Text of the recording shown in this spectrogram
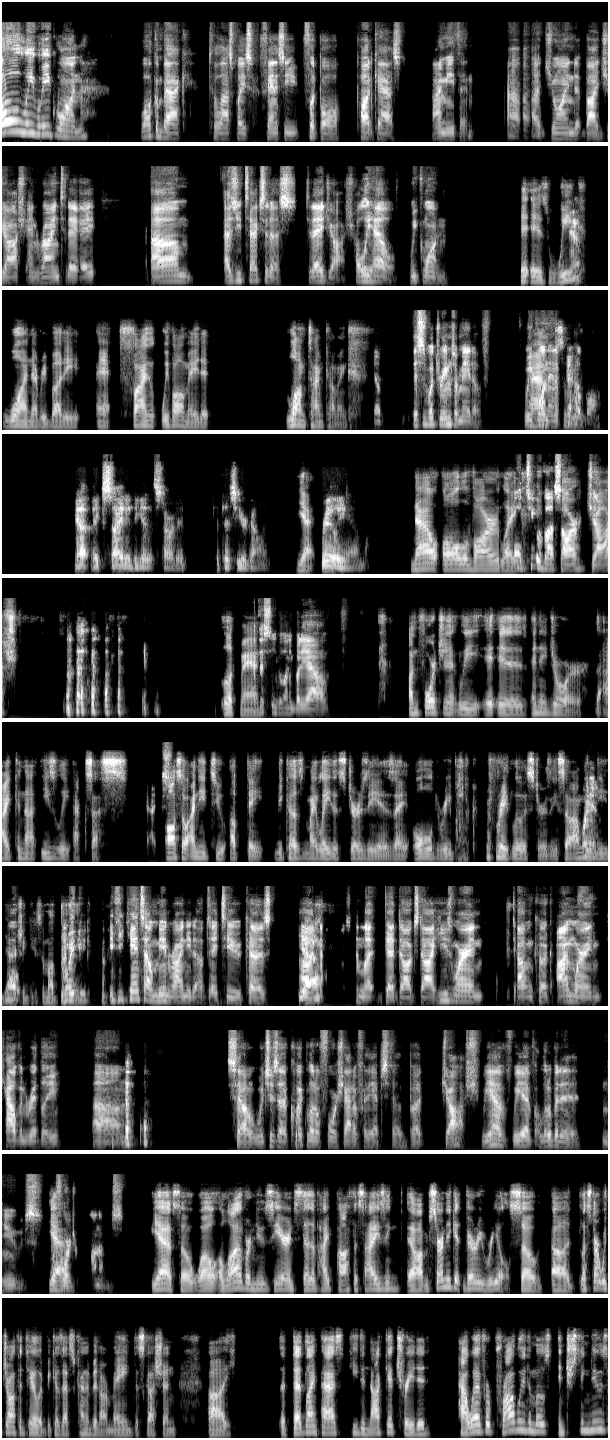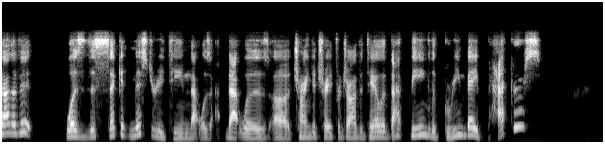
Holy week one. Welcome back to the Last Place Fantasy Football Podcast. I'm Ethan, uh, joined by Josh and Ryan today. Um, as you texted us today, Josh, holy hell, week one. It is week Yep. one, everybody, and finally we've all made it. Long time coming. Yep. This is what dreams are made of. Week one NFL Absolutely. football. Yep, excited to get it started. Get this year going. Yeah, Really am. now all of our like Well, two of us are, Josh. look, Not man. to single anybody out. Unfortunately, it is in a drawer that I cannot easily access. Yikes. Also, I need to update because my latest jersey is a old Reebok Ray Lewis jersey, so I'm gonna Wait, need well- to actually do some updating. Wait, if you can't tell, me and Ryan need to update too, because Yeah. uh, and let dead dogs die. He's wearing Dalvin Cook. I'm wearing Calvin Ridley. Um, so which is a quick little foreshadow for the episode. But Josh, we have we have a little bit of news Yeah. before Geronimo's. Yeah, so well, a lot of our news here, instead of hypothesizing, uh, I'm starting to get very real. So, uh, let's start with Jonathan Taylor because that's kind of been our main discussion. Uh, the deadline passed, he did not get traded. However, probably the most interesting news out of it was the second mystery team that was that was uh trying to trade for Jonathan Taylor, that being the Green Bay Packers.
